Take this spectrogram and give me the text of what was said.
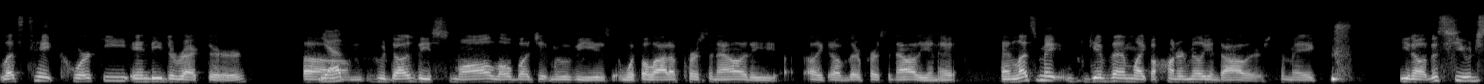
let's take quirky indie director. Um, Yep. who does these small, low budget movies with a lot of personality, like of their personality in it, and let's make give them like a hundred million dollars to make you know this huge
